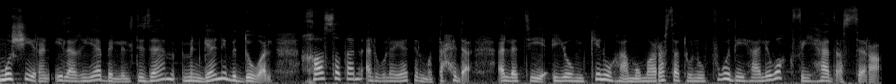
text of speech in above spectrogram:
مشيرا إلى غياب الالتزام من جانب الدول خاصة الولايات المتحدة التي يمكنها ممارسة نفوذها لوقف هذا الصراع.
